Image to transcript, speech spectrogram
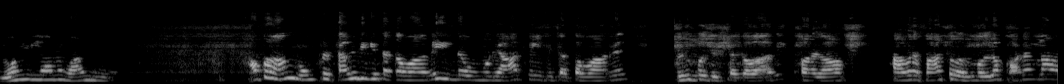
நோய் இல்லாம வாழ்ந்து. அப்போ உங்க தகுதிக்கு தக்கவாறு இந்த உங்களுடைய ஆசைக்கு தக்கவாறு விருப்பத்துக்கு தக்கவாறு பழம் அவரை பார்த்து வரும்போதெல்லாம் பழம்லாம்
